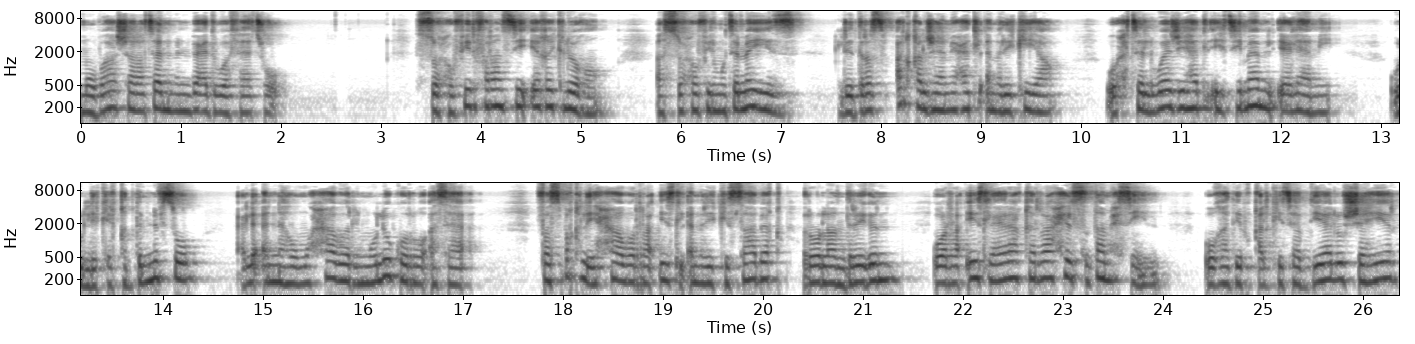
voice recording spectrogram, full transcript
مباشرة من بعد وفاته. الصحفي الفرنسي إيريك لورون الصحفي المتميز اللي درس في أرقى الجامعات الأمريكية واحتل واجهة الاهتمام الإعلامي واللي كيقدم نفسه على أنه محاور الملوك والرؤساء. فسبق لي حاور الرئيس الأمريكي السابق رولاند ريغن والرئيس العراقي الراحل صدام حسين وغادي يبقى الكتاب ديالو الشهير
